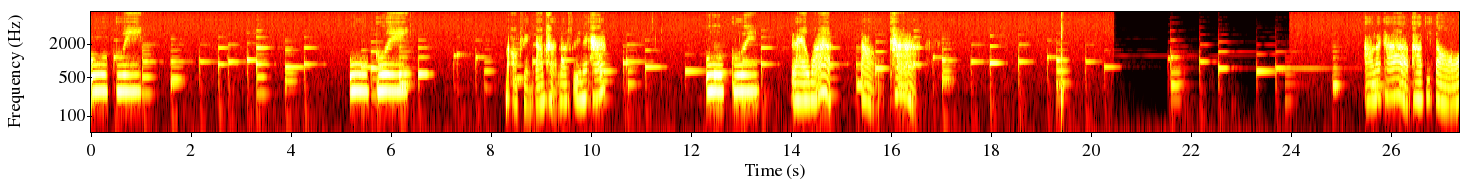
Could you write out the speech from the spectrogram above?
อูกุยอูกุย มาออกเสียงตามหาเราซื้อนะคะ กุย แปลว่า เต่าค่ะ เอาละค่ะ ภาพที่สอง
